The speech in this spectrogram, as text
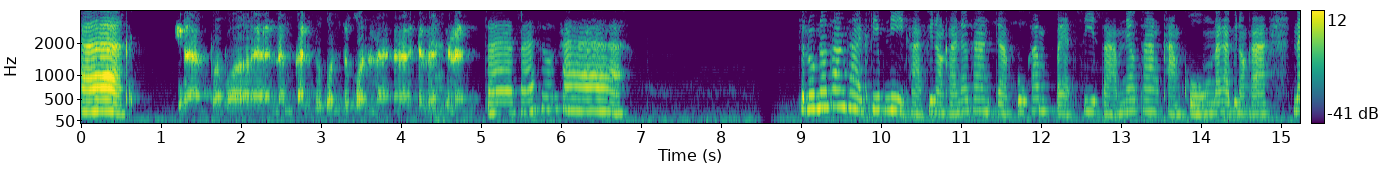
ค่ะที่ละพ่อพ่อเอ่อน้ำกันทุกคนทุกคนนะเอ่อเจริญเจริญจ้าสาธุค่ะ สรุปแนวทางถ่ายคลิปนี้ค่ะ พี่น้องคะแนวทางจากปูข้าม8 4 3 แนวทางขามโค้งนะคะ พี่น้องคะใน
